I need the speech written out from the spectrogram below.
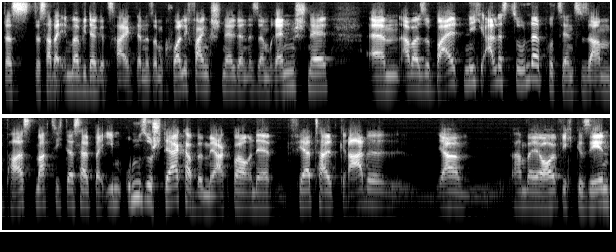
Das, das hat er immer wieder gezeigt. Dann ist er im Qualifying schnell, dann ist er im Rennen schnell. Ähm, aber sobald nicht alles zu 100% zusammenpasst, macht sich das halt bei ihm umso stärker bemerkbar und er fährt halt gerade, ja, haben wir ja häufig gesehen,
